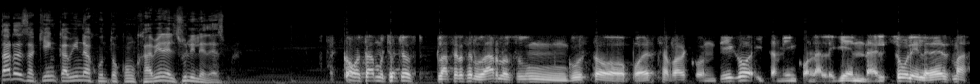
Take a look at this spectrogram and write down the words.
tardes aquí en cabina junto con Javier El Zuli Ledesma. ¿Cómo están muchachos? Placer saludarlos, un gusto poder charlar contigo y también con la leyenda, el Zuli Ledesma,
